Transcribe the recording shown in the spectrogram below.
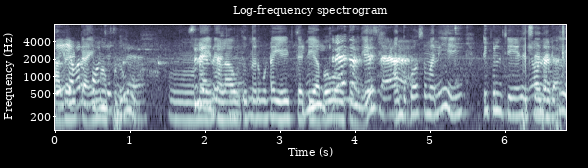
ఆల్రెడీ టైం అప్పుడు నైన్ అలా అవుతుంది అనుకుంటా ఎయిట్ థర్టీ అబవ్ అవుతుంది. అందుకోసమని టిఫిన్ చేసేదానికి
